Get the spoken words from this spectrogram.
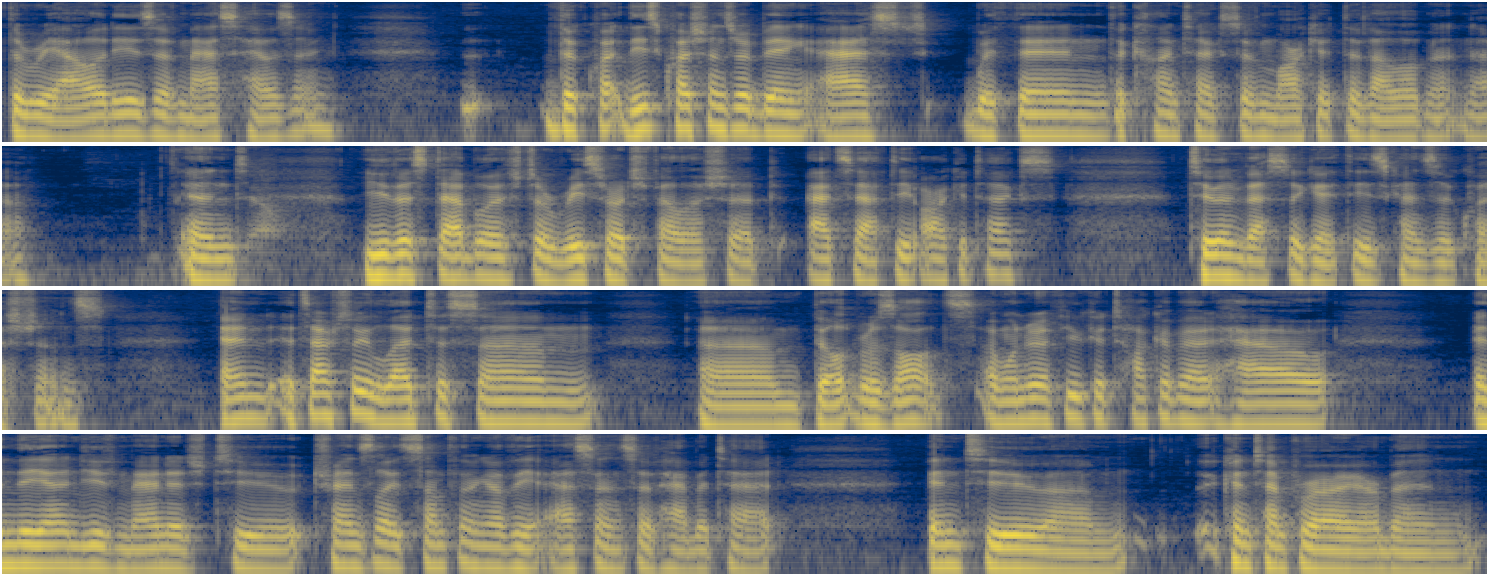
the realities of mass housing? the, these questions are being asked within the context of market development now. And you've established a research fellowship at Safdie Architects to investigate these kinds of questions. And it's actually led to some um, built results. I wonder if you could talk about how, in the end, you've managed to translate something of the essence of habitat into um, contemporary urban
